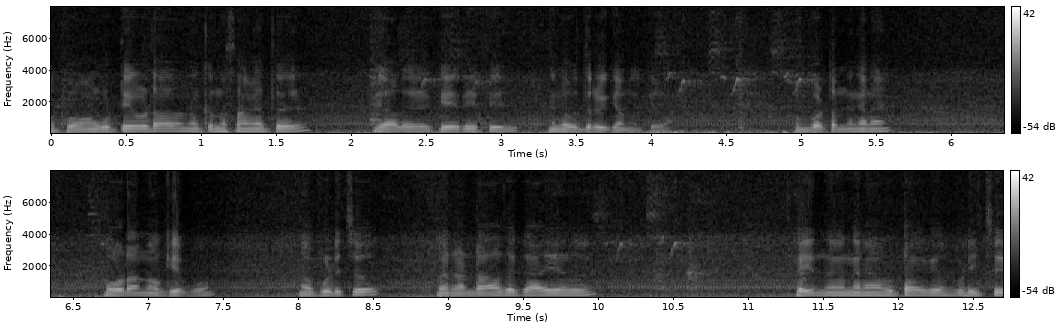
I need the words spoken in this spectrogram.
അപ്പോൾ കുട്ടി ഇവിടെ നിൽക്കുന്ന സമയത്ത് ഇയാൾ കയറിയിട്ട് ഇങ്ങനെ ഉപദ്രവിക്കാൻ നോക്കിയതാണ് അപ്പം പെട്ടെന്ന് ഇങ്ങനെ ഓടാൻ നോക്കിയപ്പോൾ പിടിച്ചു. രണ്ടാമത് കായ കയ്യിൽ നിന്ന് ഇങ്ങനെ വിട്ടൊക്കെ പിടിച്ച്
